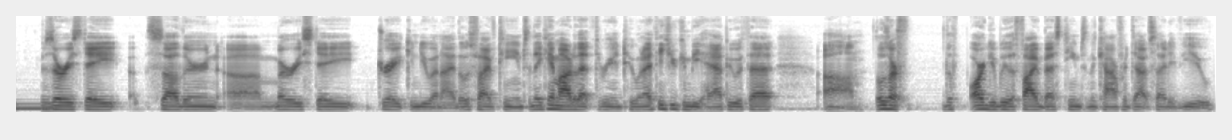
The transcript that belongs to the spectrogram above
Missouri State, Southern, um, Murray State, Drake, and UNI. Those five teams, and they came out of that three and two, and I think you can be happy with that. Um, those are the, arguably the five best teams in the conference outside of you,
